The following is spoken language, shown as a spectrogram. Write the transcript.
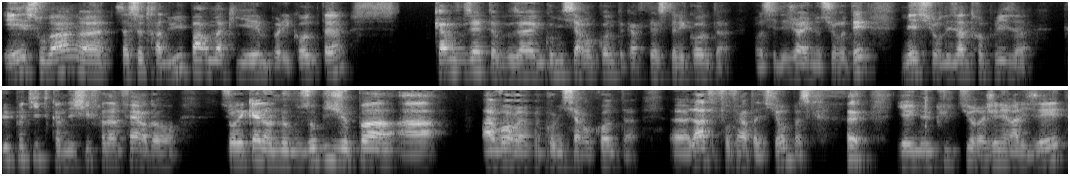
Et souvent, ça se traduit par maquiller un peu les comptes quand vous êtes, vous avez un commissaire au compte qui teste les comptes, c'est déjà une sûreté, mais sur des entreprises plus petites comme des chiffres d'affaires sur lesquels on ne vous oblige pas à avoir un commissaire au compte, euh, là, il faut faire attention parce qu'il y a une culture généralisée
